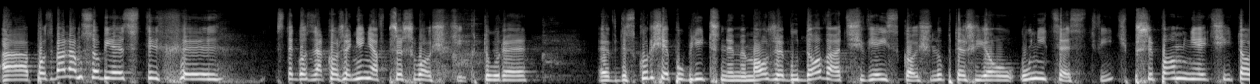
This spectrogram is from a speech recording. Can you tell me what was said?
A pozwalam sobie z tych y, z tego zakorzenienia w przeszłości, które w dyskursie publicznym może budować wiejskość lub też ją unicestwić, przypomnieć, i to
